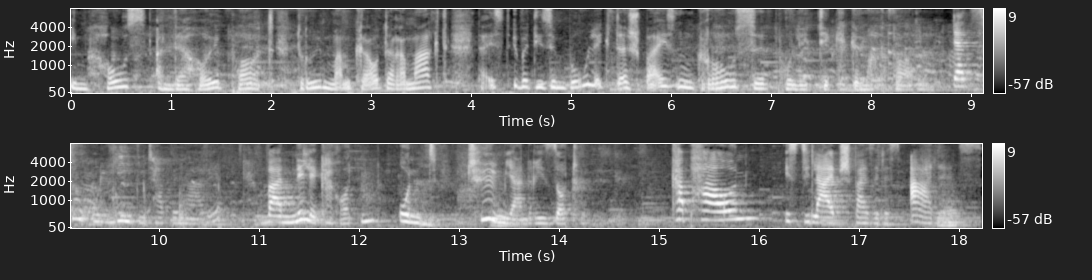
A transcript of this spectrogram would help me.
Im Haus an der Heuport, drüben am Krauterer Markt, da ist über die Symbolik der Speisen große Politik gemacht worden. Dazu Oliventapenade, Vanillekarotten und Thymian-Risotto. Kapaun ist die Leibspeise des Adels.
